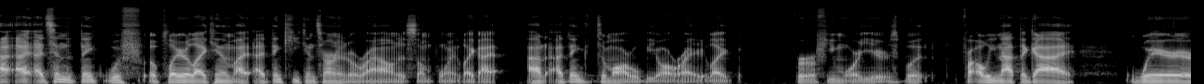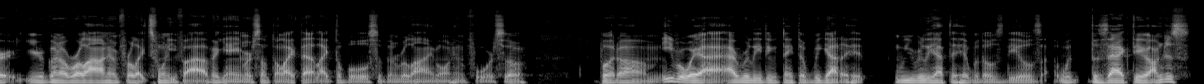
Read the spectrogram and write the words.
I, I, tend to think with a player like him, I, I think he can turn it around at some point. Like I, I I think Demar will be all right, like for a few more years, but probably not the guy where you're going to rely on him for like 25 a game or something like that, like the Bulls have been relying on him for. So, but um, either way, I, I really do think that we got to hit. We really have to hit with those deals. With the Zach deal, I'm just,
